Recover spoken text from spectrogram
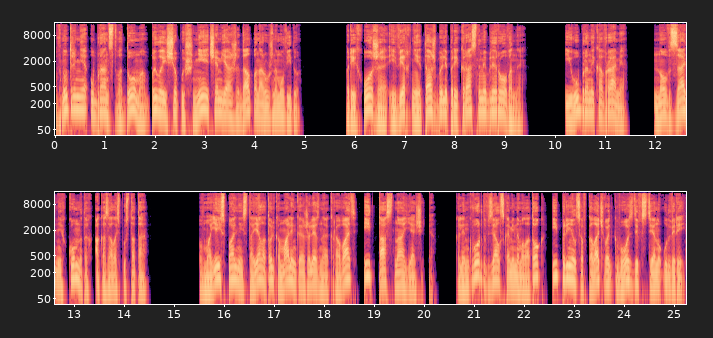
Внутреннее убранство дома было еще пышнее, чем я ожидал по наружному виду. Прихожая и верхний этаж были прекрасно меблированы и убраны коврами, но в задних комнатах оказалась пустота. В моей спальне стояла только маленькая железная кровать и таз на ящике. Каллингворд взял с камина молоток и принялся вколачивать гвозди в стену у дверей.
